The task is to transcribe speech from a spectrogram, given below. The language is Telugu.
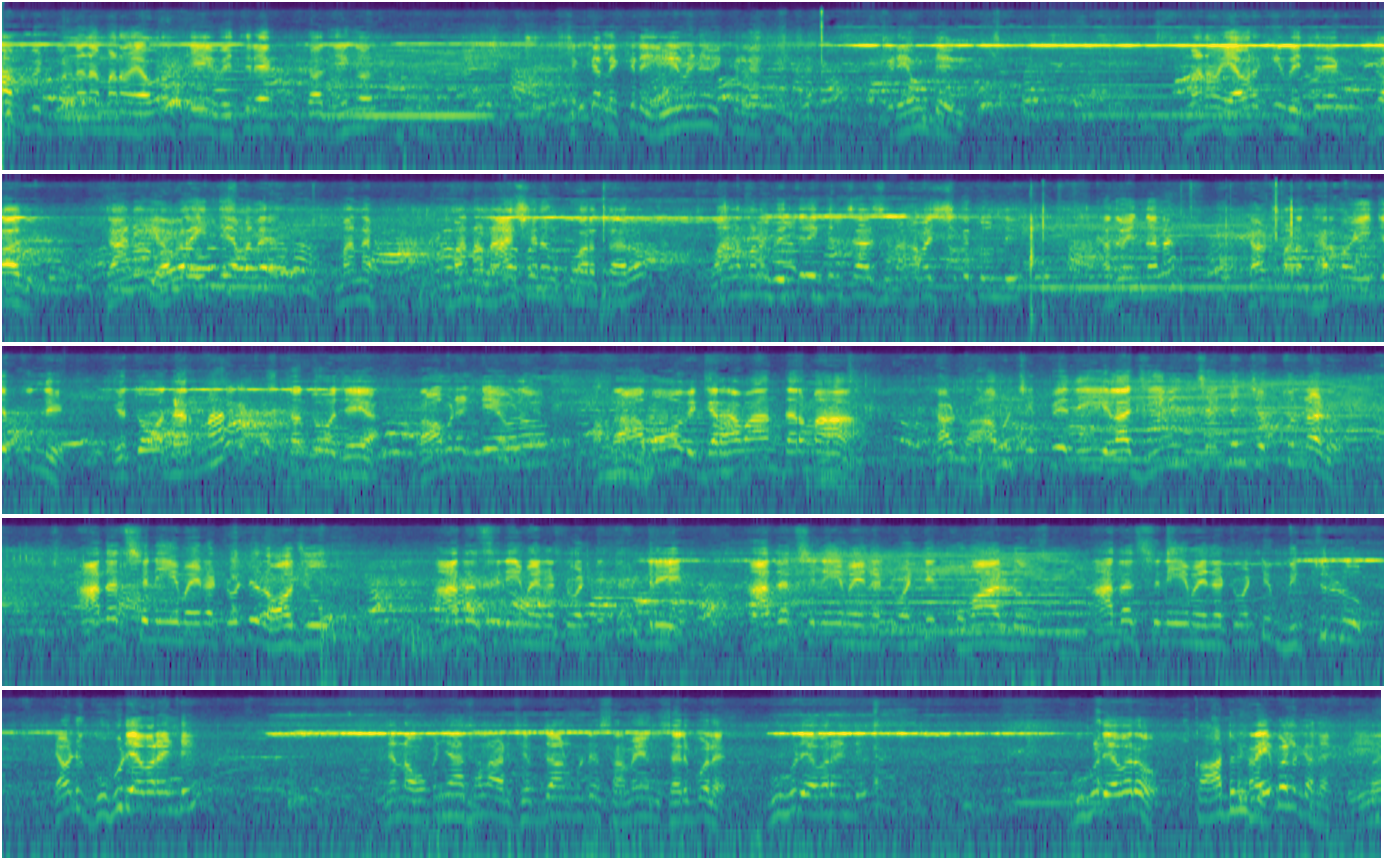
గుర్తుపెట్టుకున్నా మనం ఎవరికి వ్యతిరేకం కాదు. ఏం కాదు? స్టిక్కర్లు ఇక్కడ ఏమైనా ఇక్కడ వ్యక్తం ఇక్కడ ఏముంటేవి మనం ఎవరికి వ్యతిరేకం కాదు. కానీ ఎవరైతే మన మన మన నాశనం కోరతారో వాళ్ళని మనం వ్యతిరేకించాల్సిన ఆవశ్యకత ఉంది. అర్థమైందనా? కాబట్టి మన ధర్మం ఏం చెప్తుంది? యతో ధర్మ తతో జయ. రాముడు అంటే ఎవరు రామో విగ్రహవాన్ ధర్మ. కాబట్టి రాముడు చెప్పేది ఇలా జీవించండి అని చెప్తున్నాడు. ఆదర్శనీయమైనటువంటి రాజు ఆదర్శనీయమైనటువంటి తండ్రి ఆదర్శనీయమైనటువంటి కుమారుడు ఆదర్శనీయమైనటువంటి మిత్రుడు. ఏమంటే గుహుడు ఎవరండి? నిన్న ఉపన్యాసంలో ఆడు చెప్దాం అనుకుంటే సమయం సరిపోలే. గుహుడు ఎవరండి? గుహుడు ఎవరు? ట్రైబల్ కదండి.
